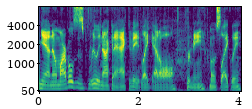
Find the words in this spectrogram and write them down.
Yeah, no, Marbles is really not going to activate, like, at all for me, most likely.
